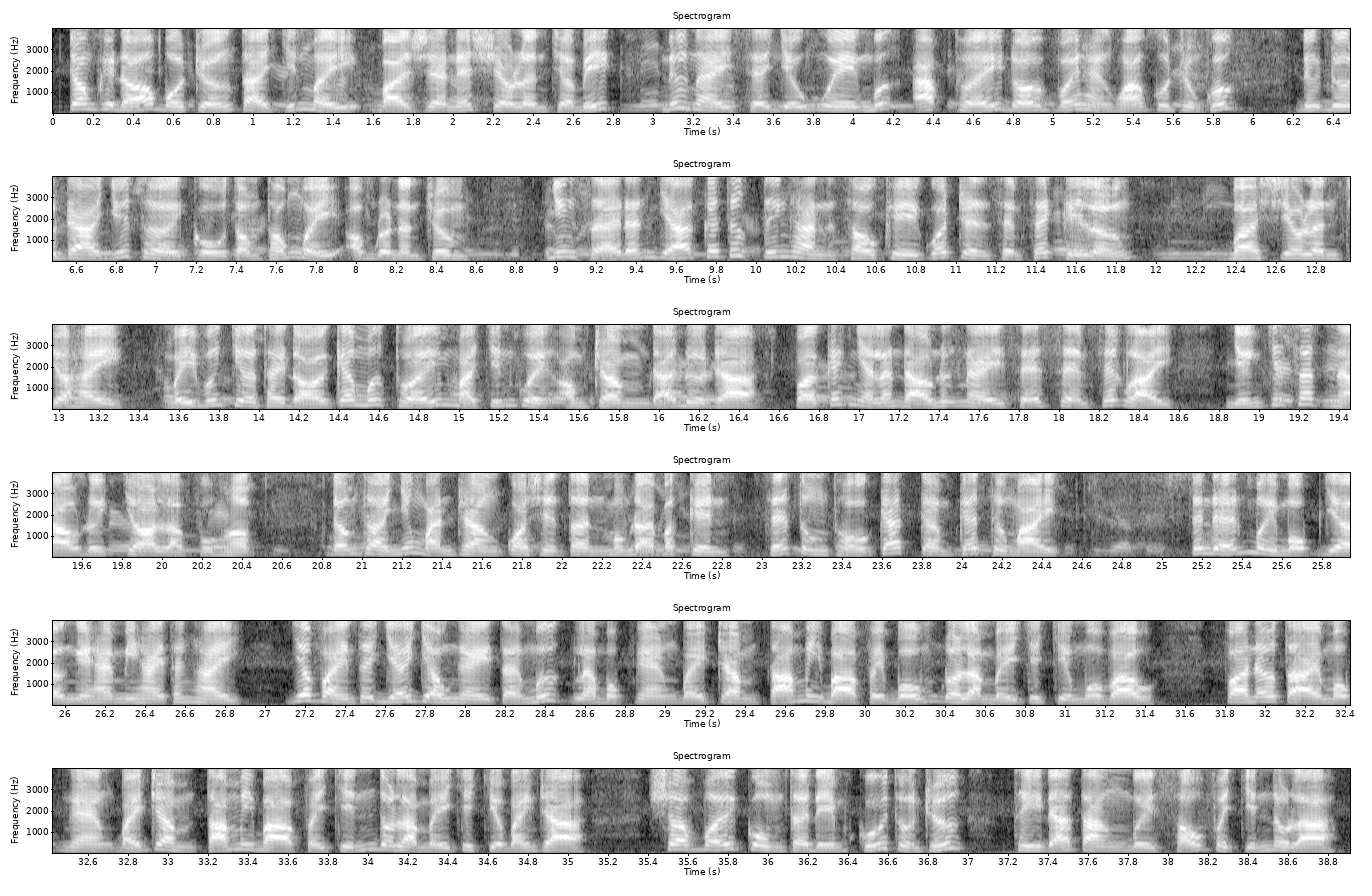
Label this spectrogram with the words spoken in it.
Trong khi đó, Bộ trưởng Tài chính Mỹ bà Janet Yellen cho biết nước này sẽ giữ nguyên mức áp thuế đối với hàng hóa của Trung Quốc được đưa ra dưới thời cựu Tổng thống Mỹ ông Donald Trump, nhưng sẽ đánh giá kết thúc tiến hành sau khi quá trình xem xét kỹ lưỡng. Bà Sheldon cho hay, Mỹ vẫn chưa thay đổi các mức thuế mà chính quyền ông Trump đã đưa ra và các nhà lãnh đạo nước này sẽ xem xét lại những chính sách nào được cho là phù hợp, đồng thời nhấn mạnh rằng Washington mong đợi Bắc Kinh sẽ tuân thủ các cam kết thương mại. Tính đến 11 giờ ngày 22 tháng 2, giá vàng thế giới giao ngày tại mức là 1.783,4 đô la Mỹ cho chiều mua vào và neo tại 1.783,9 đô la Mỹ cho chiều bán ra, so với cùng thời điểm cuối tuần trước thì đã tăng 16,9 đô la.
